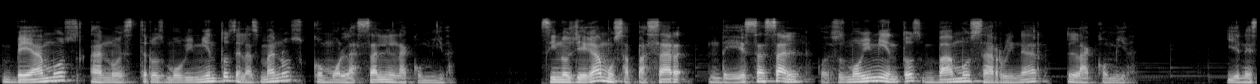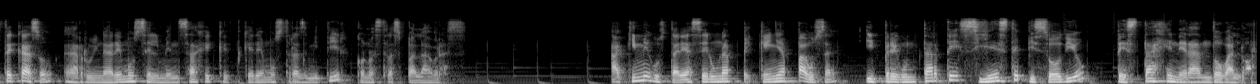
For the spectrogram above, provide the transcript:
veamos a nuestros movimientos de las manos como la sal en la comida. Si nos llegamos a pasar de esa sal o esos movimientos, vamos a arruinar la comida. Y en este caso, arruinaremos el mensaje que queremos transmitir con nuestras palabras. Aquí me gustaría hacer una pequeña pausa y preguntarte si este episodio te está generando valor.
